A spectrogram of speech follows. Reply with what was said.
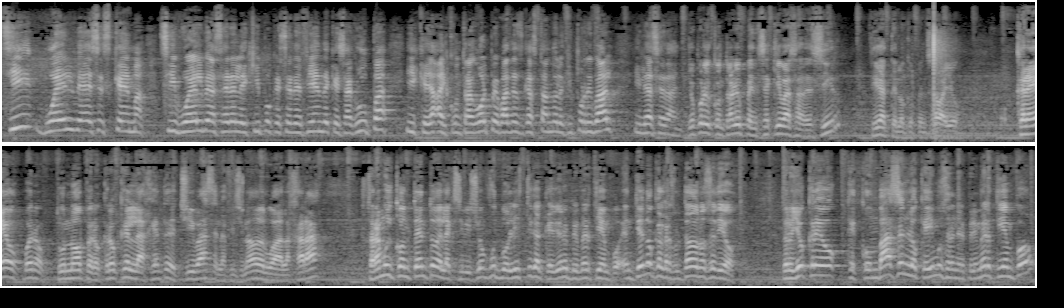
Si vuelve a ese esquema, si vuelve a ser el equipo que se defiende, que se agrupa y que al contragolpe va desgastando el equipo rival y le hace daño. Yo por el contrario pensé que ibas a decir, fíjate lo que pensaba yo. Creo, bueno, tú no, pero creo que la gente de Chivas, el aficionado del Guadalajara, estará muy contento de la exhibición futbolística que dio en el primer tiempo. Entiendo que el resultado no se dio, pero yo creo que con base en lo que vimos en el primer tiempo,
